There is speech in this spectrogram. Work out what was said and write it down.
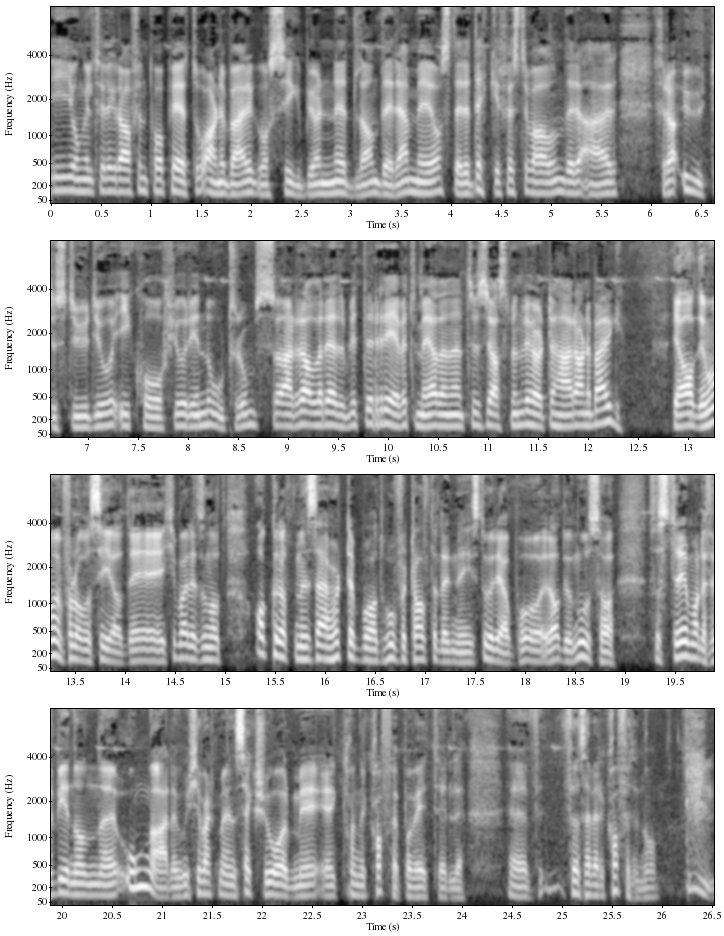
i Jungeltelegrafen på P2, Arne Berg og Sigbjørn Nedland, dere er med oss. Dere dekker festivalen. Dere er fra utestudioet i Kåfjord i Nord-Troms. Er dere allerede blitt revet med av den entusiasmen vi hørte her, Arne Berg? Ja, det må man få lov å si. og det er ikke bare sånn at Akkurat mens jeg hørte på at hun fortalte denne historien på radio nå, så, så strømmer det forbi noen uh, unger. De har ikke vært med en seks-sju år med en kanne kaffe på vei til uh, for å servere kaffe til noen. Mm.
